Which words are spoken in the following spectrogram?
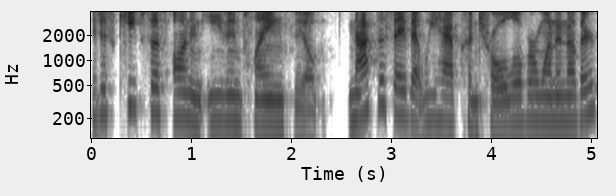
It just keeps us on an even playing field. Not to say that we have control over one another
